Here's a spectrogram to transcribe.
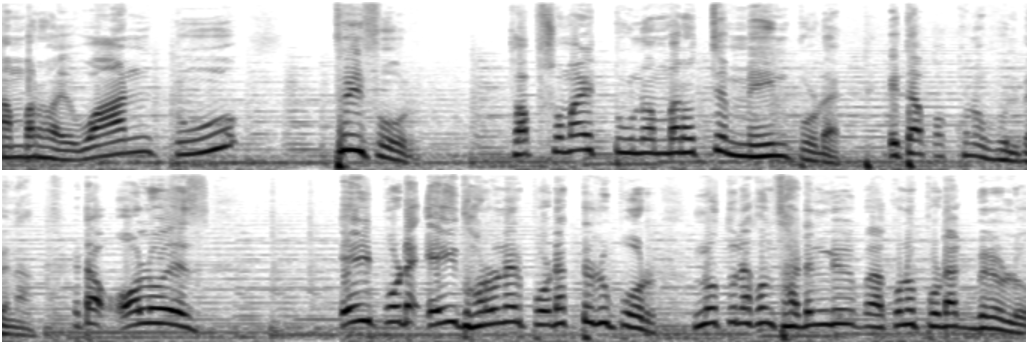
নাম্বার হয়। ওয়ান টু থ্রি ফোর সব সময় টু নাম্বার হচ্ছে মেইন প্রোডাক্ট এটা কখনো ভুলবে না। এটা অলওয়েজ এই প্রোডাক্ট এই ধরনের প্রোডাক্টের উপর নতুন এখন সাডেনলি কোনো প্রোডাক্ট বেরোলো,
